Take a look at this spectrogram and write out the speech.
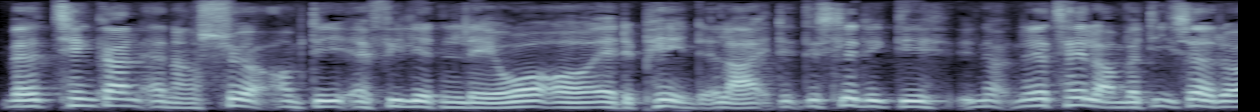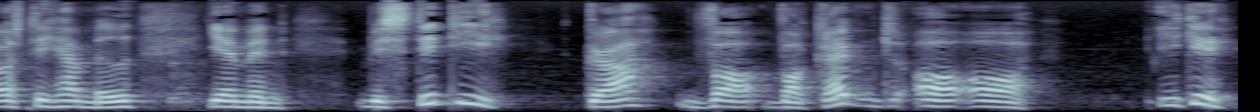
hvad tænker en annoncør om det, affiliaten laver, og er det pænt eller ej. Det, det er slet ikke det. Når, når jeg taler om værdi, så er det også det her med, jamen, hvis det de gør, hvor, hvor grimt og, og ikke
